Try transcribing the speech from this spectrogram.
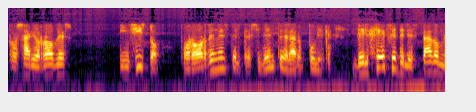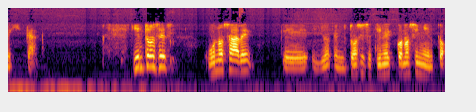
Rosario Robles, insisto, por órdenes del presidente de la República, del jefe del Estado mexicano. Y entonces uno sabe que entonces se tiene conocimiento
